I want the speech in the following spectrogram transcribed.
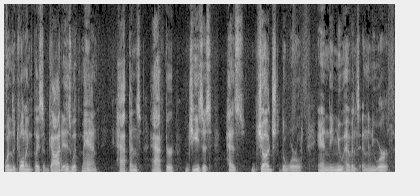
when the dwelling place of God is with man, happens after Jesus has judged the world and the new heavens and the new earth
